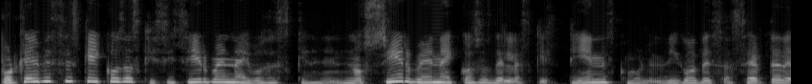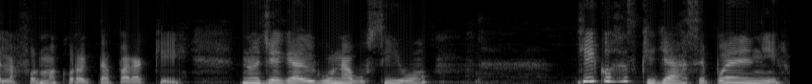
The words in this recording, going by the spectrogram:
Porque hay veces que hay cosas que sí sirven, hay veces que no sirven, hay cosas de las que tienes, como les digo, deshacerte de la forma correcta para que no llegue algún abusivo. Y hay cosas que ya se pueden ir,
